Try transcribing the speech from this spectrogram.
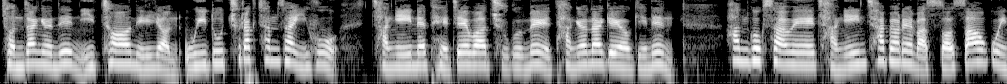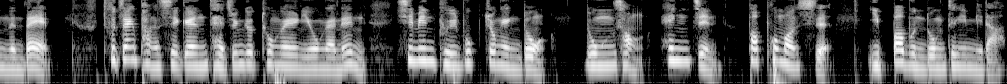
전장현은 2001년 오이도 추락 참사 이후 장애인의 배제와 죽음을 당연하게 여기는 한국 사회의 장애인 차별에 맞서 싸우고 있는데 투쟁 방식은 대중교통을 이용하는 시민 불복종 행동, 농성, 행진, 퍼포먼스, 입법운동 등입니다.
